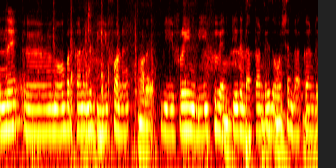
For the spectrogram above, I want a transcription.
ഇന്ന് നോമ്പറക്കാൻ ഇന്ന് ബീഫാണ്. അതെ. ബീഫ് ഫ്രൈൻ ബീഫ് വരട്ടിയത് ഉണ്ടാക്കാണ്ട് ദോശ ഉണ്ടാക്കാണ്ട്.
